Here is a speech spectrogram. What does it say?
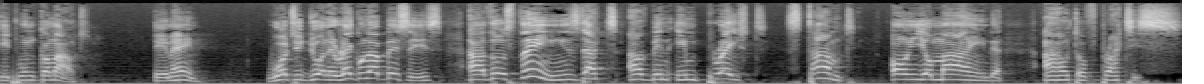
it won't come out. Amen. What you do on a regular basis are those things that have been impressed, stamped on your mind out of practice.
